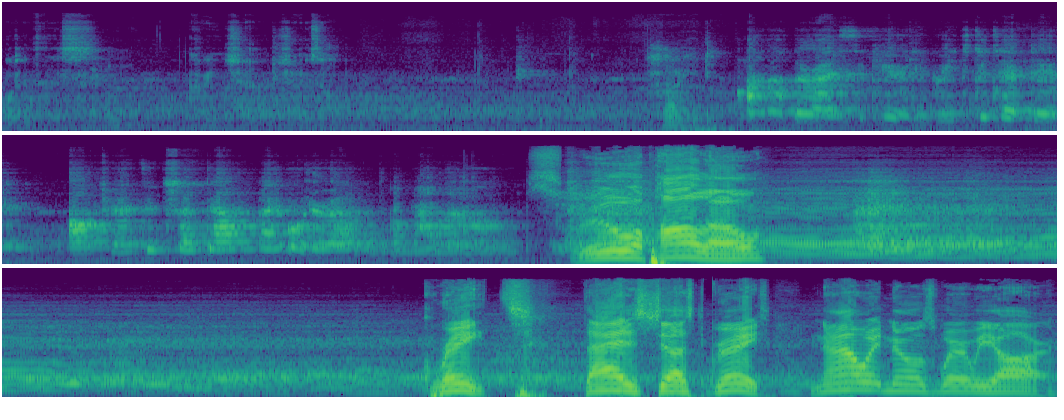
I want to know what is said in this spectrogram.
What if this creature shows up? Hide. Unauthorized security breach detected. All transit shut down by order of Apollo. screw Apollo. Great. That is just great. Now it knows where we are.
